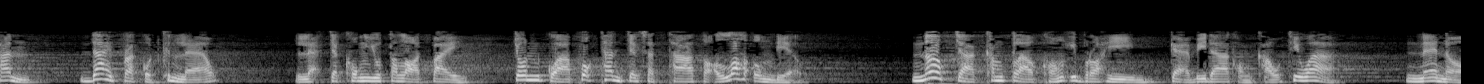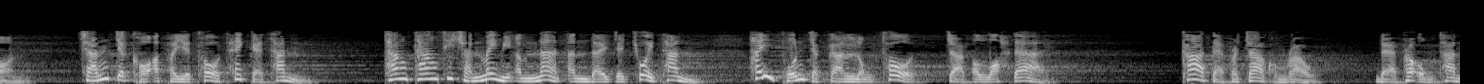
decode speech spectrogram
ท่าน ได้ปรากฏขึ้นแล้ว และจะคงอยู่ตลอดไป จนกว่าพวกท่านจะศรัทธาต่ออัลลอฮ์องเดียว นอกจากคำกล่าวของอิบราฮิมแก่บิดาของเขาที่ว่า แน่นอน ฉันจะขออภัยโทษให้แก่ท่าน ทั้งๆทที่ฉันไม่มีอำนาจอันใดจะช่วยท่าน ให้พ้นจากการลงโทษจากอัลลอฮ์ได้ ข้าแต่พระเจ้าของเรา แด่พระองค์ท่าน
